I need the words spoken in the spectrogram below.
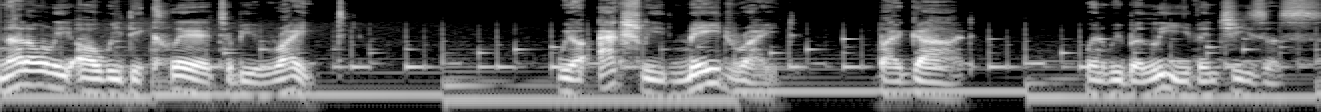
Not only are we declared to be right, we are actually made right by God when we believe in Jesus.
